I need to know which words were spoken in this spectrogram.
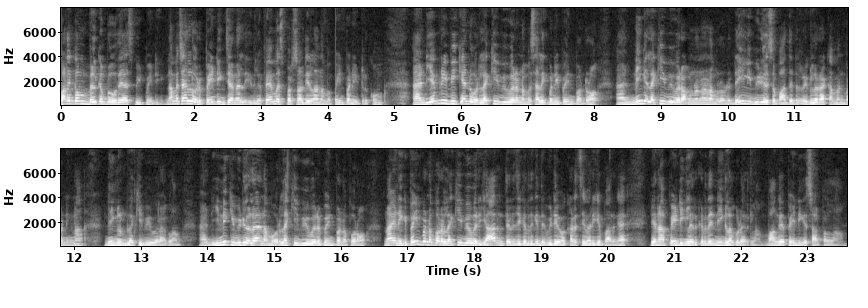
வணக்கம் welcome to Udaya speed painting நம்ம சேனல் ஒரு பெயிண்டிங் சேனல் இதில் ஃபேமஸ் பர்சனாலிட்டிலாம் நம்ம பெயிண்ட் பண்ணிகிட்டு இருக்கோம். அண்ட் எவ்ரி வீக்கெண்ட் ஒரு லக்கி வியூவரை நம்ம செலக்ட் பண்ணி பெயிண்ட் பண்ணுறோம் அண்ட் நீங்கள் லக்கி வியூவர் ஆகணும்னா நம்மளோட டெய்லி வீடியோஸை பார்த்துட்டு ரெகுலராக கமெண்ட் பண்ணிங்கன்னா நீங்களும் லக்கி வியூவர் ஆகலாம். அண்ட் இன்றைக்கி வீடியோவில் நம்ம ஒரு லக்கி வியூவரை பெயிண்ட் பண்ண போகிறோம் நான் இன்னைக்கு பெயிண்ட் பண்ண போகிற லக்கி வியூவர் யாருன்னு தெரிஞ்சுக்கிறதுக்கு இந்த வீடியோவை கடைசி வரைக்கும் பாருங்கள் ஏன்னா பெயிண்டிங்கில் இருக்கிறதே நீங்களாக கூட இருக்கலாம். வாங்க பெயிண்டிங்கை ஸ்டார்ட் பண்ணலாம்.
